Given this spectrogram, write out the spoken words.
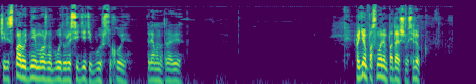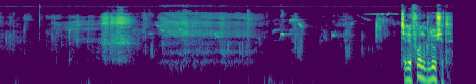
Через пару дней можно будет уже сидеть и будешь сухой. Прямо на траве. Пойдем посмотрим подальше, Василек. Телефон глючит.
